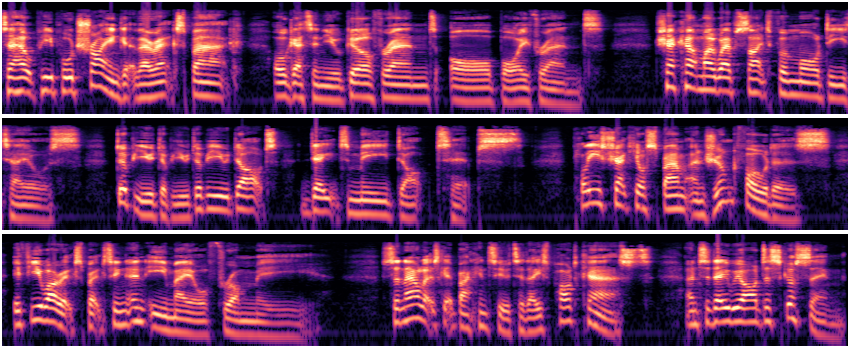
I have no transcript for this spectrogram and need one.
to help people try and get their ex back or get a new girlfriend or boyfriend. Check out my website for more details www.dateme.tips. Please check your spam and junk folders if you are expecting an email from me. So now let's get back into today's podcast. And today we are discussing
